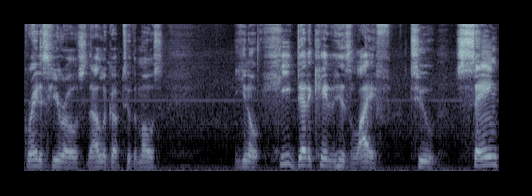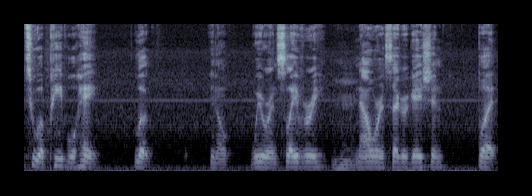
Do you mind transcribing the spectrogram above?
greatest heroes that I look up to the most. You know, he dedicated his life to saying to a people, hey, look, you know, we were in slavery, mm-hmm. now we're in segregation, but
